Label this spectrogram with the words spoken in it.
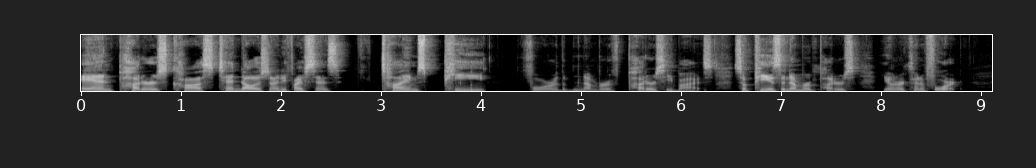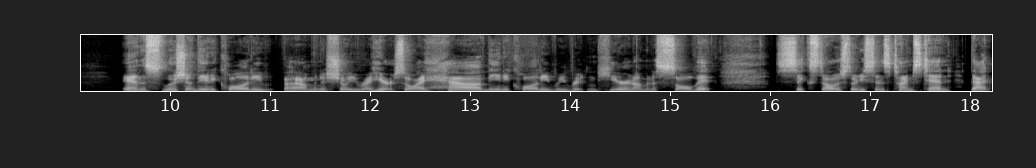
And putters cost ten dollars ninety five cents times P for the number of putters he buys. So P is the number of putters the owner can afford. And the solution of the inequality, uh, I'm going to show you right here. So I have the inequality rewritten here, and I'm going to solve it. $6.30 times 10. That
